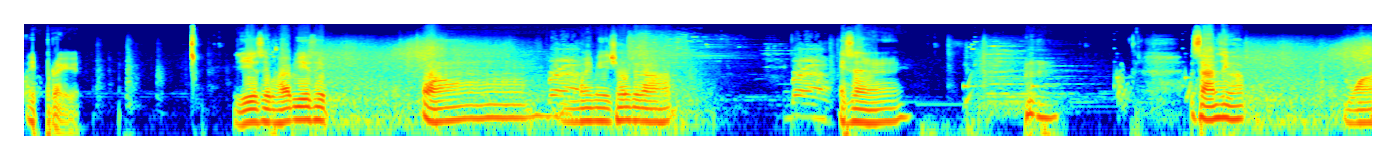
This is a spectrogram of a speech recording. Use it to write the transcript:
ไอ้เปรตยี่สิบครับยี่สิบว้าวไม่มีโชคชะตาครับ Bruh. ไอ้เสือ สามสิบครับว้า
